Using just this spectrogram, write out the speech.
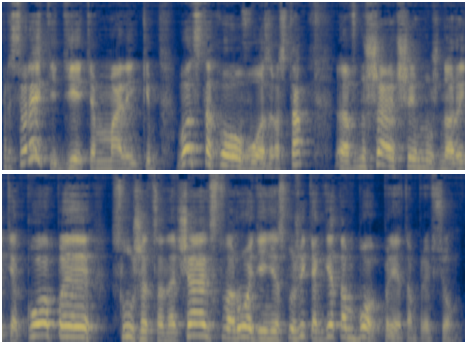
Представляете, детям маленьким, вот с такого возраста, э, внушают, что им нужно рыть окопы, слушаться начальства, родине служить. А где там Бог при этом, при всем?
